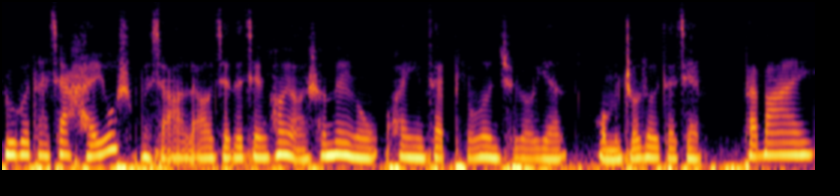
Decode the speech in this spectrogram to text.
如果大家还有什么想要了解的健康养生内容，欢迎在评论区留言。我们周六再见，拜拜。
